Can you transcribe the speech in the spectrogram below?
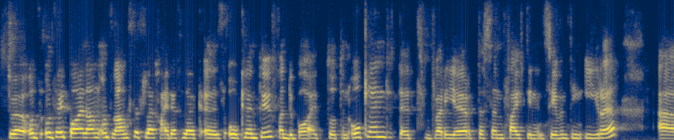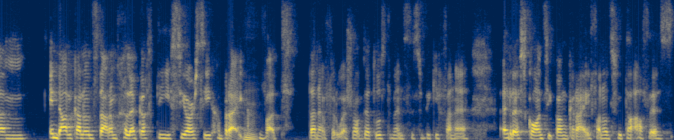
So ons ons het baie lank ons langste vlug heidaglik is Auckland toe van Dubai tot in Auckland. Dit varieer tussen 15 en 17 ure. Ehm um, en dan kan ons daarom gelukkig die CRC gebruik mm. wat dan nou veroorsaak dat ons ten minste so 'n bietjie van 'n 'n ruskansie kan kry van ons voete af is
